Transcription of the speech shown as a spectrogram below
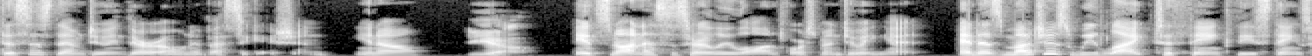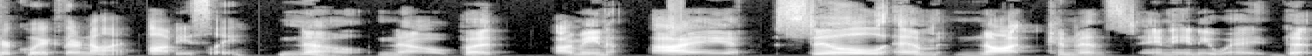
this is them doing their own investigation, you know? Yeah. It's not necessarily law enforcement doing it. And as much as we like to think these things are quick, they're not, obviously. No, no. But I mean, I still am not convinced in any way that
